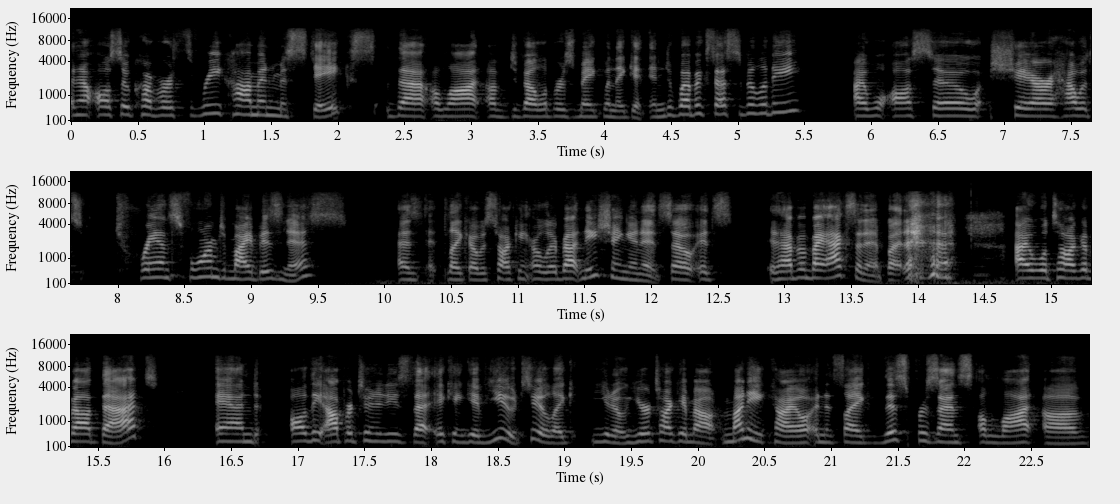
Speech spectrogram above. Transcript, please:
And I'll also cover three common mistakes that a lot of developers make when they get into web accessibility. I will also share how it's transformed my business as like I was talking earlier about niching in it. So it's it happened by accident, but I will talk about that and all the opportunities that it can give you too. Like, you know, you're talking about money, Kyle, and it's like this presents a lot of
